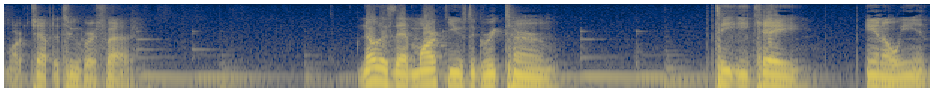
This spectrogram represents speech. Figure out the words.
Mark chapter 2, verse 5. Notice that Mark used the Greek term T E K N O N,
